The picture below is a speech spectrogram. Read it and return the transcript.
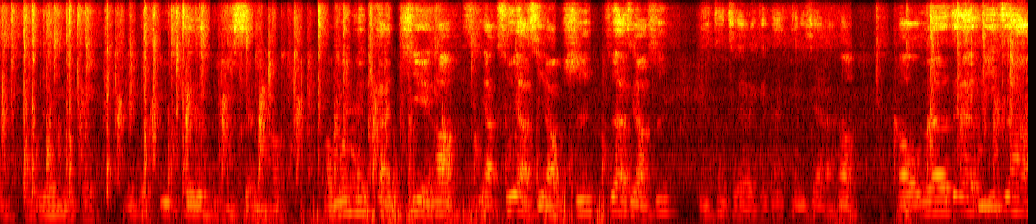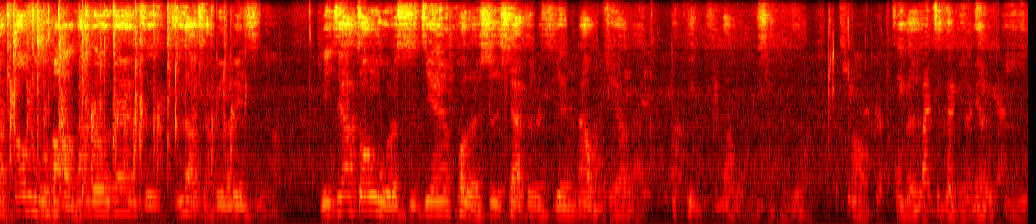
好。有你的那个一那个笛声哈，我们很感谢哈雅苏雅琪老师，苏雅琪老师来站起来给大家看一下了哈。好，我们的这个笛子哈，中午哈他都这样子指导小朋友练习哈。你只要中午的时间或者是下课的时间到我们学校来，都可以听到我们小朋友好这个这个美妙的笛音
